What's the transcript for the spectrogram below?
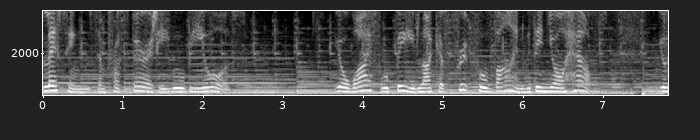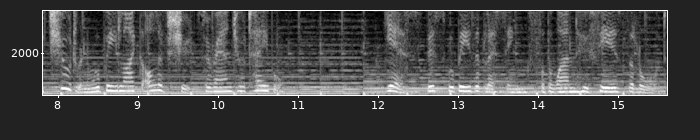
Blessings and prosperity will be yours. Your wife will be like a fruitful vine within your house. Your children will be like olive shoots around your table. Yes, this will be the blessing for the one who fears the Lord.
